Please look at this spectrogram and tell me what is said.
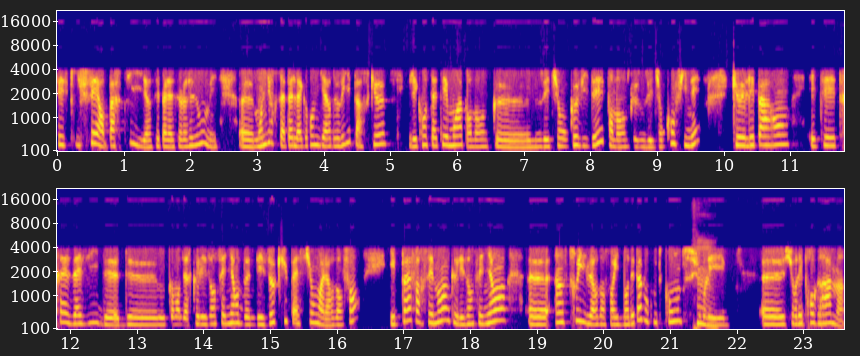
c'est ce qui fait en partie, hein, c'est pas la seule raison, mais euh, mon livre s'appelle La Grande Garderie parce que j'ai constaté moi pendant que nous étions covidés, pendant que nous étions confinés, que les parents étaient très avides de, comment dire que les enseignants donnent des occupations à leurs enfants et pas forcément que les enseignants euh, instruisent leurs enfants. Ils demandaient pas beaucoup de comptes sur hmm. les euh, sur les programmes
